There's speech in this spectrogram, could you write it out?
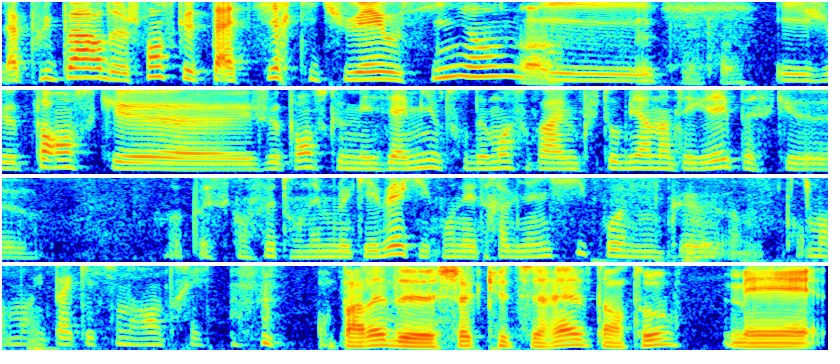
la plupart de. Je pense que tu attires qui tu es aussi, hein, Ah, et, Je comprends. et je pense que euh, je pense que mes amis autour de moi sont quand même plutôt bien intégrés parce que bah, parce qu'en fait on aime le Québec et qu'on est très bien ici quoi donc euh, pour le moment il n'est pas question de rentrer. On parlait de choc culturel tantôt, mais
